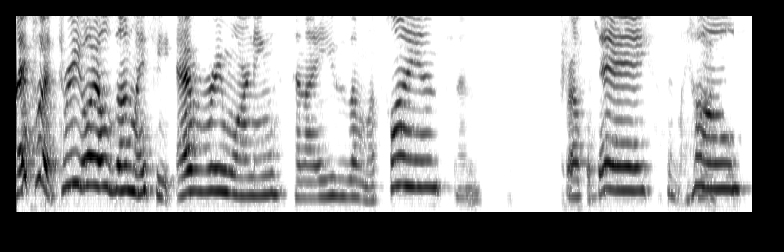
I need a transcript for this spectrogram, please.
I put three oils on my feet every morning and I use them with clients and throughout the day in my home.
